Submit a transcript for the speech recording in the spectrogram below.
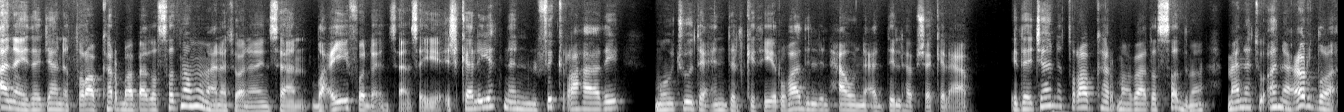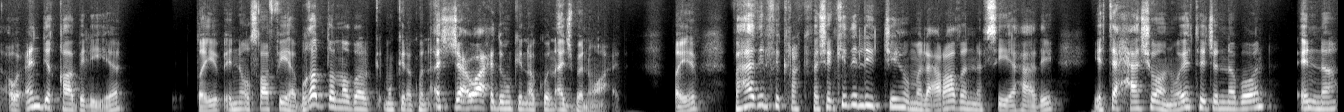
أنا إذا جاني اضطراب كربة بعد الصدمة مو معناته أنا إنسان ضعيف ولا إنسان سيء إشكاليتنا أن الفكرة هذه موجودة عند الكثير وهذه اللي نحاول نعدلها بشكل عام إذا جاني اضطراب ما بعد الصدمة معناته أنا عرضة أو عندي قابلية طيب إنه اصاب فيها. بغض النظر ممكن أكون أشجع واحد وممكن أكون أجبن واحد طيب؟ فهذه الفكرة. فعشان كذا اللي تجيهم الأعراض النفسية هذه يتحاشون ويتجنبون إنه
